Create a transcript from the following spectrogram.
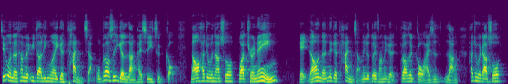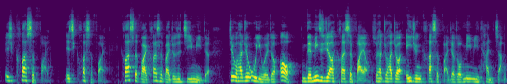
结果呢，他们遇到另外一个探长，我不知道是一个狼还是一只狗，然后他就问他说：“What's your name？” 给，然后呢，那个探长，那个对方那个不知道是狗还是狼，他就回答说：“It's classified. It's classified. Classified. Classified 就是机密的。”结果他就误以为说，哦，你的名字就叫 classify 哦，所以他就他叫 agent classify，叫做秘密探长。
